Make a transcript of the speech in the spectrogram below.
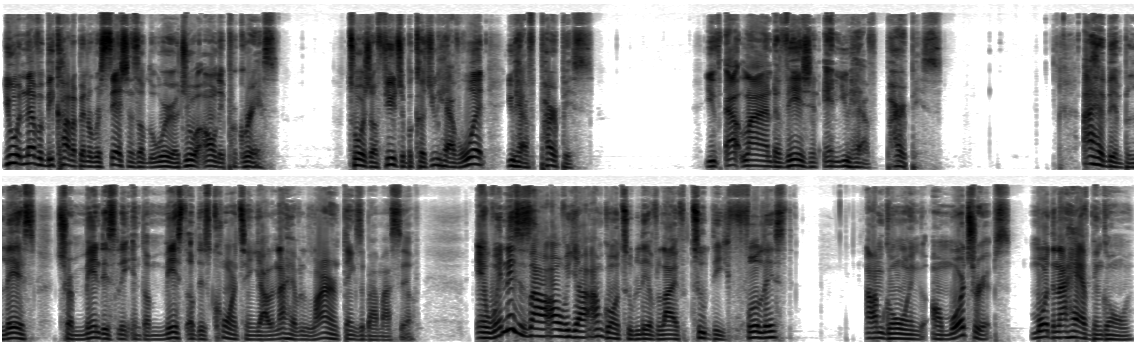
You will never be caught up in the recessions of the world. You will only progress towards your future because you have what? You have purpose. You've outlined a vision and you have purpose. I have been blessed tremendously in the midst of this quarantine, y'all, and I have learned things about myself. And when this is all over, y'all, I'm going to live life to the fullest. I'm going on more trips, more than I have been going.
